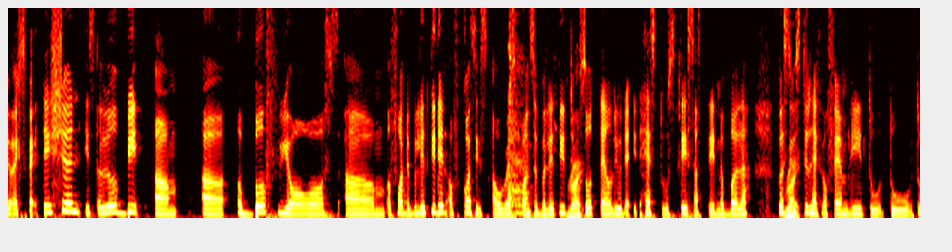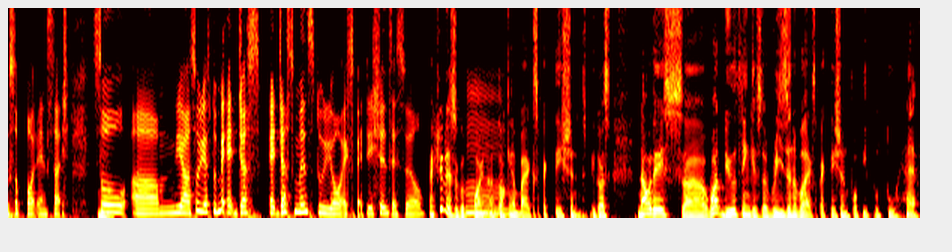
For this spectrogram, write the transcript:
your expectation is a little bit um uh above your um affordability, then of course it's our responsibility to Right. also tell you that it has to stay sustainable lah, because you still have your family to to to support and such. So um yeah, so you have to make adjust adjustments to your expectations as well. Actually, that's a good point. I'm talking about expectations because nowadays, uh, what do you think is a reasonable expectation for people to have?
